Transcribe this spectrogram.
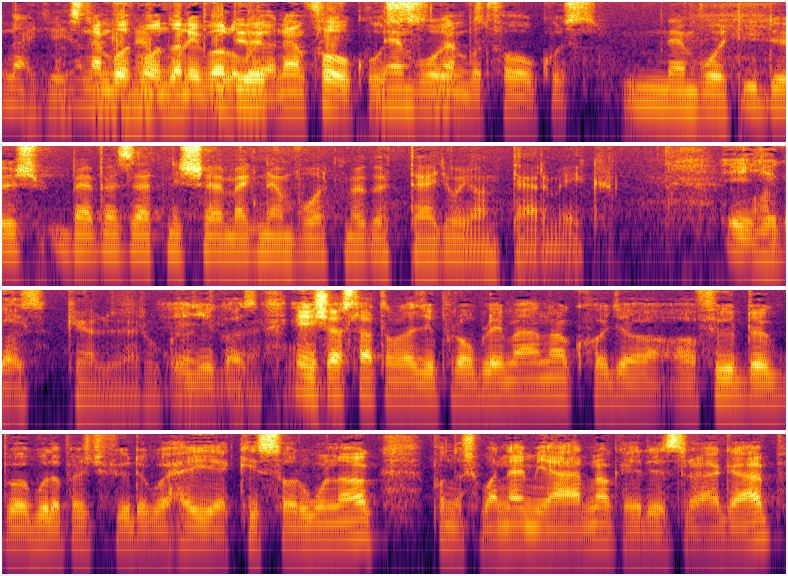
Nem, Egyrészt, nem volt nem mondani volt valója, idő, nem fókusz. Nem volt, nem volt fókusz. Nem volt idő, idős bevezetni se, meg nem volt mögötte egy olyan termék. Így igaz. Kellően Így igaz. Én is ezt látom az egyik problémának, hogy a, a fürdőkből, budapesti fürdőkből a helyiek kiszorulnak, pontosabban nem járnak, egyrészt drágább,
